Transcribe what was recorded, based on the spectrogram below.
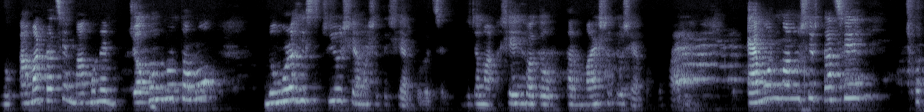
এবং আমার কাছে মামুনের জঘন্যতম নোংরা হিস্ট্রিও সে আমার সাথে শেয়ার করেছে যেটা সে হয়তো তার মায়ের সাথেও শেয়ার করতে পারে এমন মানুষের কাছে ছোট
